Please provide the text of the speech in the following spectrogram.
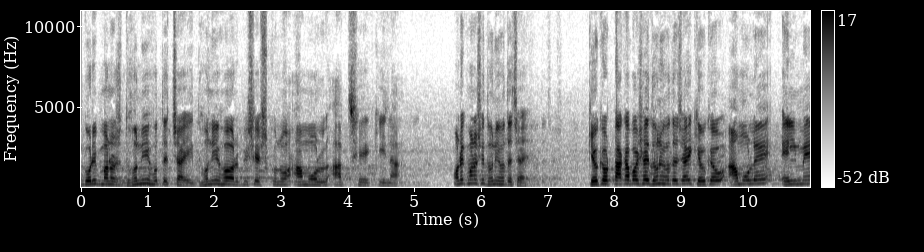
গরিব মানুষ, ধনী হতে চাই। ধনী হওয়ার বিশেষ কোনো আমল আছে কি না? অনেক মানুষই ধনী হতে চায়। কেউ কেউ টাকা পয়সায় ধনী হতে চায়, কেউ কেউ আমলে, এলমে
